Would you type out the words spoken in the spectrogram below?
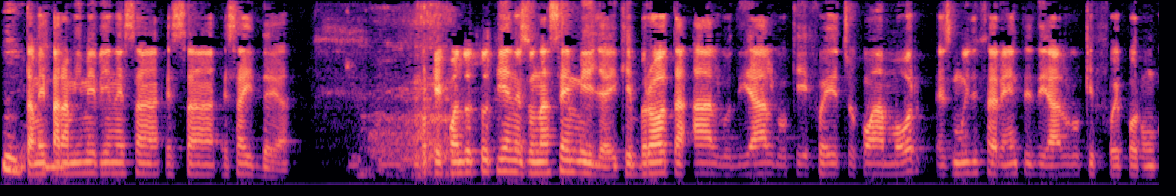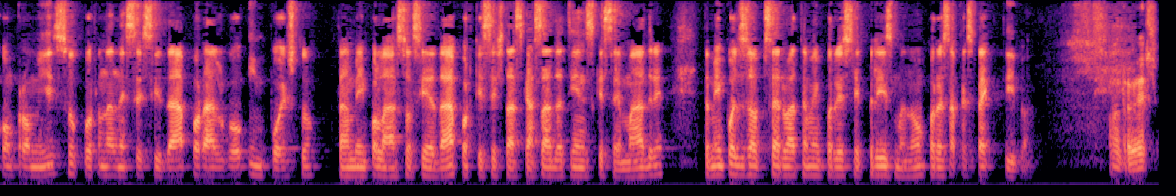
Mm. También para mí me viene esa, esa, esa idea. Porque cuando tú tienes una semilla y que brota algo de algo que fue hecho con amor, es muy diferente de algo que fue por un compromiso, por una necesidad, por algo impuesto también por la sociedad, porque si estás casada tienes que ser madre. También puedes observar también por ese prisma, ¿no? Por esa perspectiva. Al revés.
